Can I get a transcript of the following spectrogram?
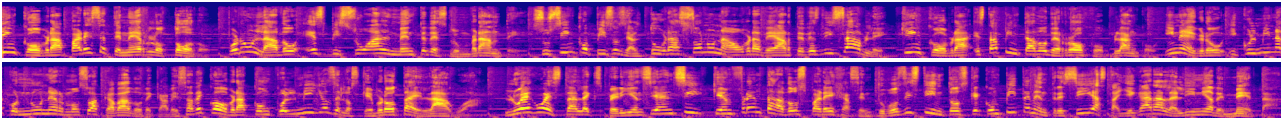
King Cobra parece tenerlo todo. Por un lado, es visualmente deslumbrante. Sus cinco pisos de altura son una obra de arte deslizable. King Cobra está pintado de rojo, blanco y negro y culmina con un hermoso acabado de cabeza de cobra con colmillos de los que brota el agua. Luego está la experiencia en sí, que enfrenta a dos parejas en tubos distintos que compiten entre sí hasta llegar a la línea de meta.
